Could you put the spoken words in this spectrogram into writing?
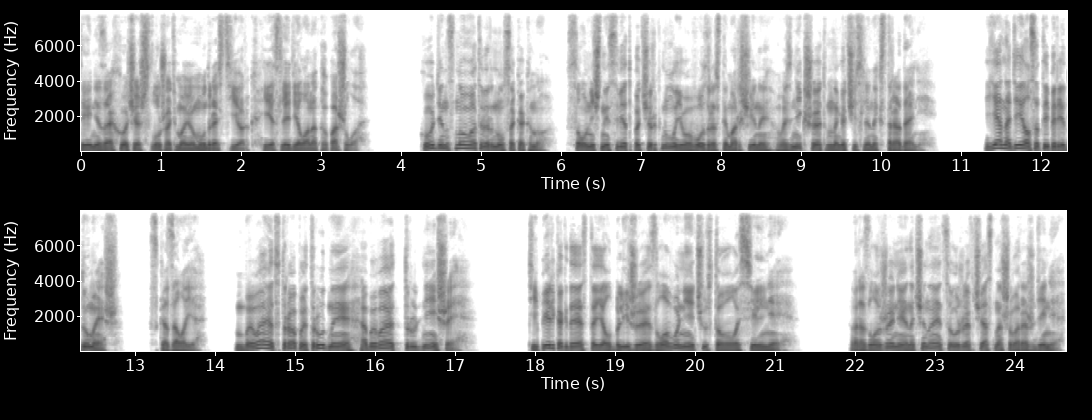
«Ты не захочешь слушать мою мудрость, Йорк, если дело на то пошло. Кодин снова отвернулся к окну. Солнечный свет подчеркнул его возраст и морщины, возникшие от многочисленных страданий. «Я надеялся, ты передумаешь», — сказал я. «Бывают тропы трудные, а бывают труднейшие». Теперь, когда я стоял ближе, зловоние чувствовалось сильнее. Разложение начинается уже в час нашего рождения.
